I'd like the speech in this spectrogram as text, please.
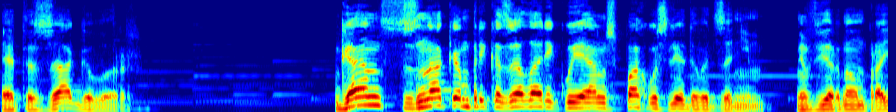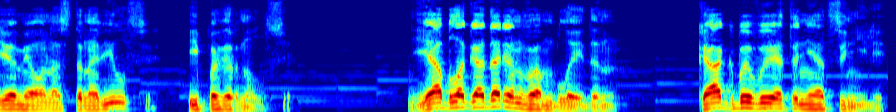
Это заговор, Ганс знаком приказал Арику и Аншпаху следовать за ним. В дверном проеме он остановился и повернулся. «Я благодарен вам, Блейден. Как бы вы это ни оценили».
